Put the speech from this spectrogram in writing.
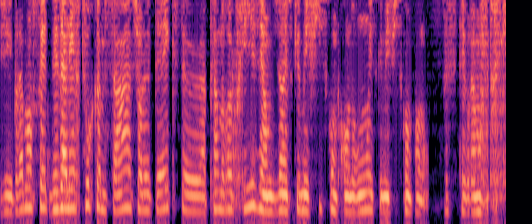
J'ai vraiment fait des allers-retours comme ça sur le texte à plein de reprises et en me disant est-ce que mes fils comprendront, est-ce que mes fils comprendront? C'était vraiment le truc,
